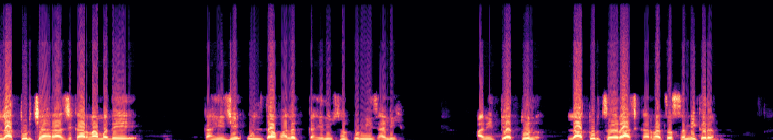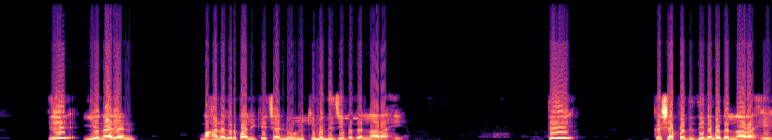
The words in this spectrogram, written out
लातूरच्या राजकारणामध्ये काही जी उलताफालत काही दिवसांपूर्वी झाली. आणि त्यातून लातूरचं राजकारणाचं समीकरण हे येणाऱ्या महानगरपालिकेच्या निवडणुकीमध्ये जे बदलणार आहे ते कशा पद्धतीने बदलणार आहे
